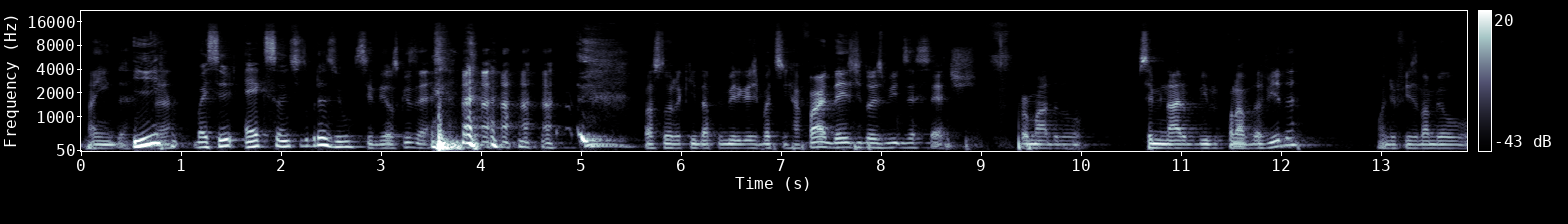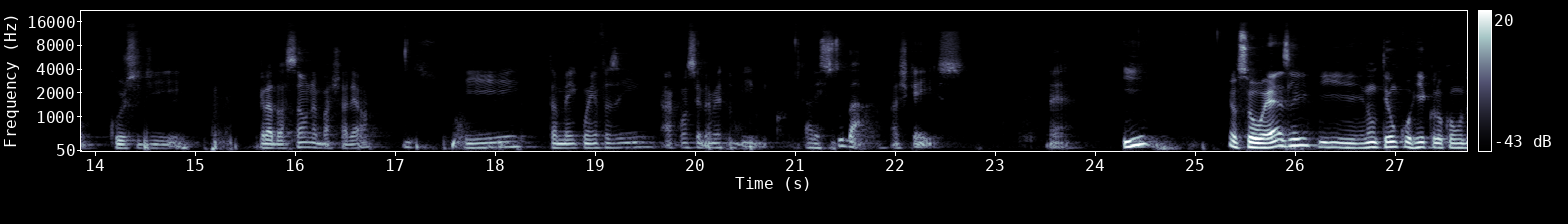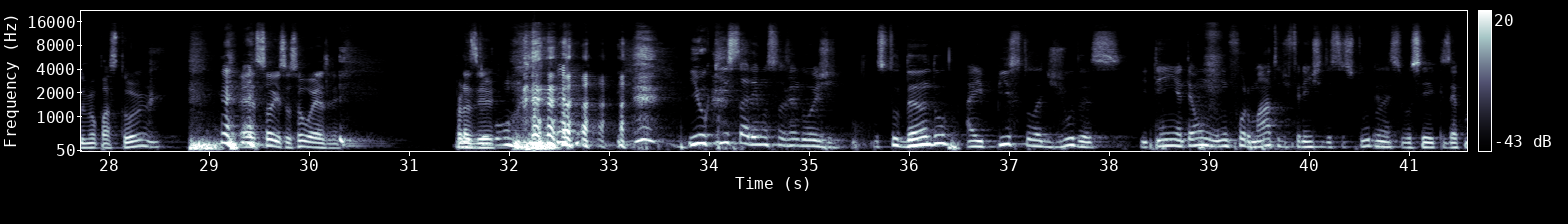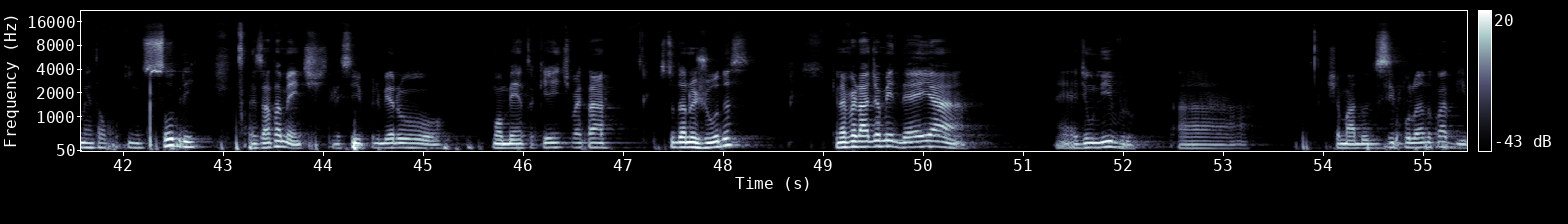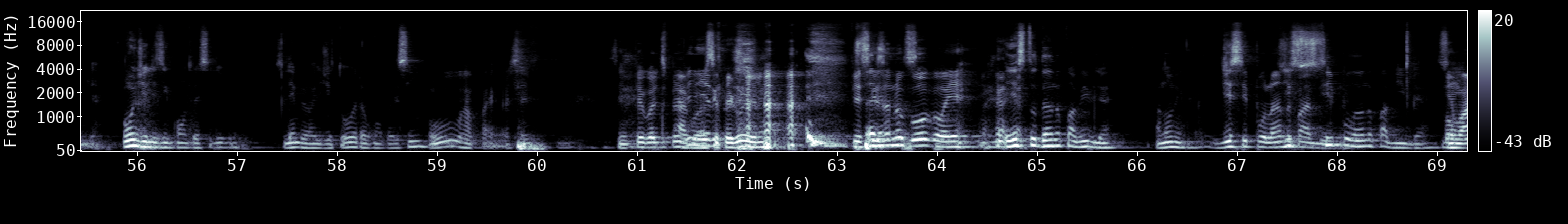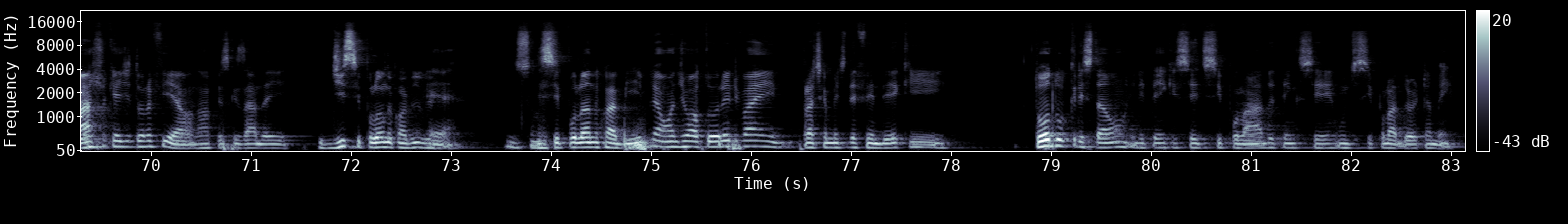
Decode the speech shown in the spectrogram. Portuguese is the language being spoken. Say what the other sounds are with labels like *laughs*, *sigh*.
ainda. E né? vai ser ex antes do Brasil. Se Deus quiser. *laughs* Pastor aqui da Primeira Igreja Batista em Rafar desde 2017. Formado no Seminário Bíblico Palavra da Vida, onde eu fiz lá meu curso de graduação, né, bacharel. E também com ênfase em aconselhamento bíblico. Cara, estudar. Acho que é isso. É. E Eu sou Wesley e não tenho um currículo como o do meu pastor. *laughs* É só isso, eu sou Wesley. Prazer. Muito bom. *laughs* e o que estaremos fazendo hoje? Estudando a Epístola de Judas. E tem até um, um formato diferente desse estudo, né? Se você quiser comentar um pouquinho sobre. Exatamente. Nesse primeiro momento aqui, a gente vai estar estudando Judas, que na verdade é uma ideia é, de um livro ah, chamado Discipulando com a Bíblia. Onde eles encontram esse livro? Você lembra? Uma editora, alguma coisa assim? Uh, rapaz, agora você, você me pegou desprevenido. Agora você pegou ele. né? *laughs* Pesquisa no Google aí. Estudando com a Bíblia. É o nome? Discipulando com a Bíblia. Discipulando com a Bíblia. Eu acho que é editora fiel. Dá uma pesquisada aí. Discipulando com a Bíblia. É. Isso. Discipulando com a Bíblia, onde o autor ele vai praticamente defender que todo cristão ele tem que ser discipulado e tem que ser um discipulador também.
